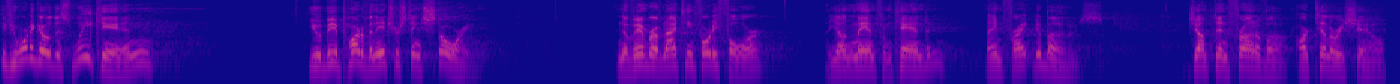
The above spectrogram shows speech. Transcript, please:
If you were to go this weekend, you would be a part of an interesting story. November of 1944, a young man from Camden named Frank DuBose jumped in front of an artillery shell,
